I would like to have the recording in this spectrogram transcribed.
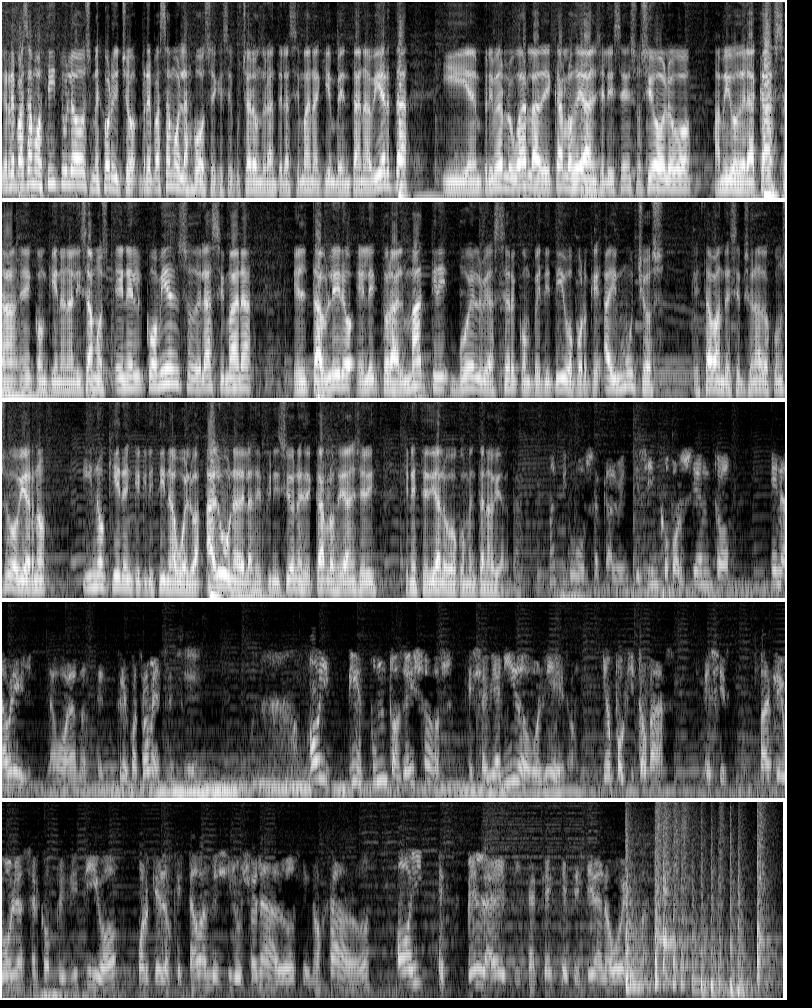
Y repasamos títulos, mejor dicho, repasamos las voces que se escucharon durante la semana aquí en Ventana Abierta. Y en primer lugar la de Carlos de Ángeles, ¿eh? sociólogo, amigo de la casa, ¿eh? con quien analizamos en el comienzo de la semana el tablero electoral. Macri vuelve a ser competitivo porque hay muchos que estaban decepcionados con su gobierno y no quieren que Cristina vuelva. Alguna de las definiciones de Carlos de Ángeles en este diálogo con Ventana Abierta. Macri tuvo cerca del 25% en abril, estamos hablando hace 3, 4 meses. Hoy 10 puntos de esos que se habían ido volvieron, y un poquito más. Es decir, Macri vuelve a ser competitivo porque los que estaban desilusionados, enojados, hoy ven la ética, que es que Cristina no vuelva.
